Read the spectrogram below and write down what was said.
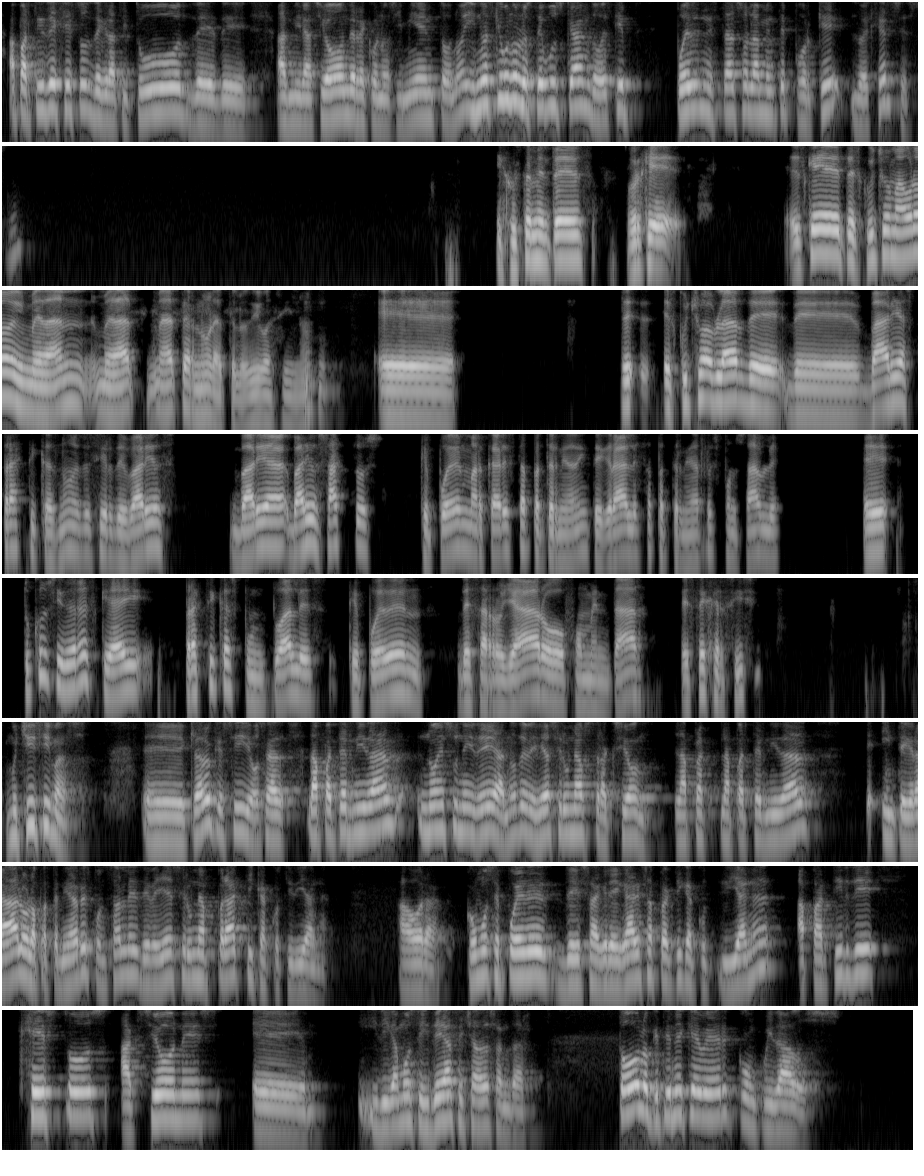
a partir de gestos de gratitud, de, admiración, de reconocimiento, ¿no? Y no es que uno lo esté buscando, es que pueden estar solamente porque lo ejerces, ¿no? Y justamente es porque Es que te escucho, Mauro, y me dan, me da, me da ternura, te lo digo así, ¿no? Eh, escucho hablar de, varias prácticas, ¿no? Es decir, de varias, varias, varios actos que pueden marcar esta paternidad integral, esta paternidad responsable. Eh, ¿Tú consideras que hay prácticas puntuales que pueden desarrollar o fomentar este ejercicio? Muchísimas. Eh, claro que sí, o sea, la paternidad no es una idea, no debería ser una abstracción. La, paternidad integral o la paternidad responsable debería ser una práctica cotidiana. Ahora, ¿cómo se puede desagregar esa práctica cotidiana? A partir de gestos, acciones eh, y, digamos, de ideas echadas a andar. Todo lo que tiene que ver con cuidados,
